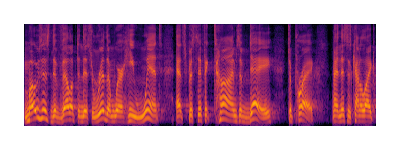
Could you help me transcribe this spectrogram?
Moses developed this rhythm where he went at specific times of day to pray. And this is kind of like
